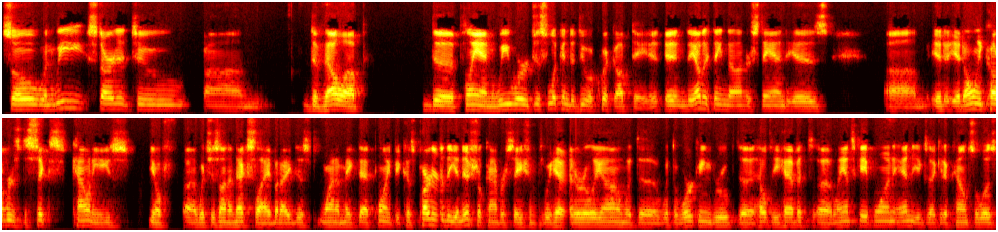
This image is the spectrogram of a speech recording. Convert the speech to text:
So when we started to um, develop the plan, we were just looking to do a quick update. It, and the other thing to understand is um, it, it only covers the six counties you know, uh, which is on the next slide, but I just want to make that point because part of the initial conversations we had early on with the with the working group, the Healthy Habits uh, Landscape one, and the Executive Council was,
